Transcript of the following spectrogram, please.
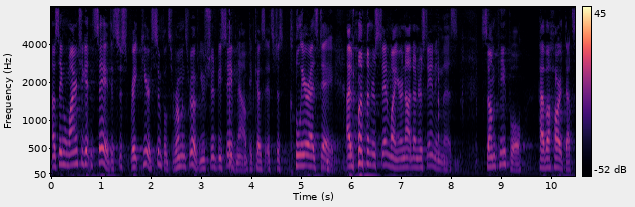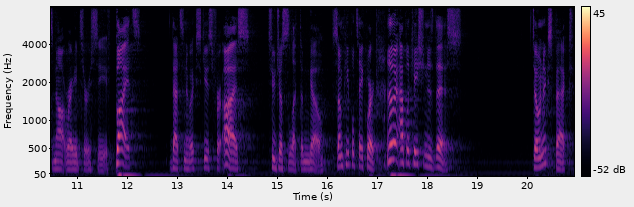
I was saying, why aren't you getting saved? It's just right here. It's simple. It's Romans Road. You should be saved now because it's just clear as day. I don't understand why you're not understanding this. Some people have a heart that's not ready to receive. But that's no excuse for us to just let them go. Some people take work. Another application is this don't expect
